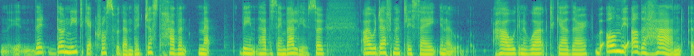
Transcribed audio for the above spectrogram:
they don't need to get cross with them. They just haven't met, been had the same values. So I would definitely say, you know, how we're going to work together. But on the other hand, uh,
